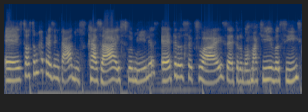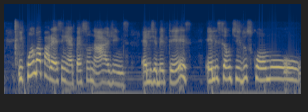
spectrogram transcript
é, só são representados casais, famílias heterossexuais, heteronormativas, cis, e quando aparecem é, personagens LGBTs, eles são tidos como.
